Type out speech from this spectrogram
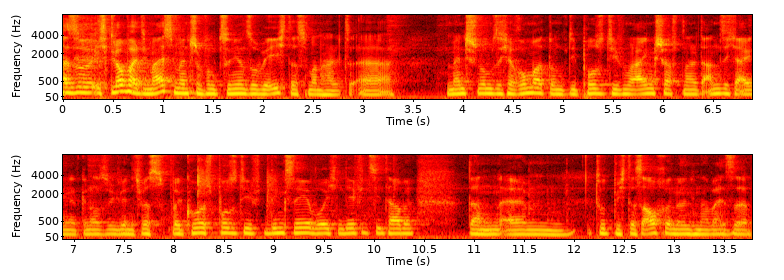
also ich glaube halt, die meisten Menschen funktionieren so wie ich, dass man halt äh, Menschen um sich herum hat und die positiven Eigenschaften halt an sich eignet. Genauso wie wenn ich was bei Kurs positiv Dings sehe, wo ich ein Defizit habe, dann ähm, tut mich das auch in irgendeiner Weise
